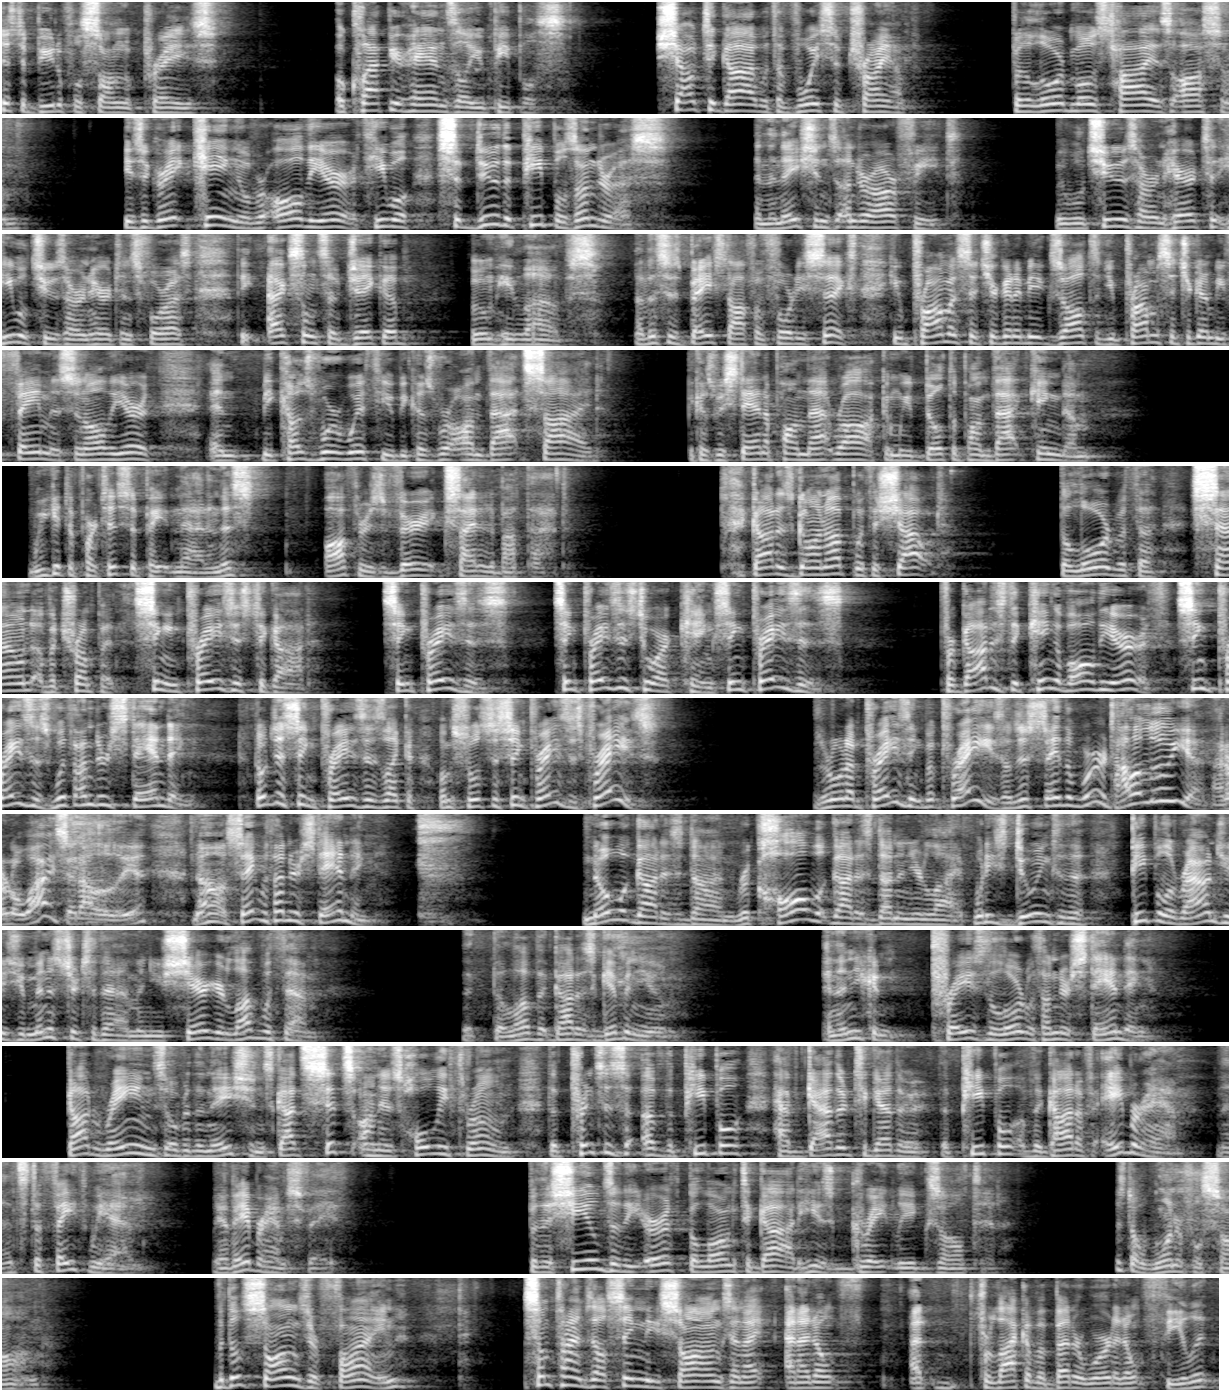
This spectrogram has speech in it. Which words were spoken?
Just a beautiful song of praise. Oh, clap your hands, all you peoples. Shout to God with a voice of triumph, for the Lord Most High is awesome. He is a great king over all the earth. He will subdue the peoples under us and the nations under our feet. We will choose our inheritance. He will choose our inheritance for us, the excellence of Jacob, whom he loves. Now, this is based off of 46. You promise that you're going to be exalted. You promise that you're going to be famous in all the earth. And because we're with you, because we're on that side, because we stand upon that rock and we've built upon that kingdom, we get to participate in that. And this author is very excited about that. God has gone up with a shout the Lord with the sound of a trumpet, singing praises to God. Sing praises. Sing praises to our King. Sing praises. For God is the King of all the earth. Sing praises with understanding. Don't just sing praises like I'm supposed to sing praises. Praise. I don't know what I'm praising, but praise. I'll just say the words. Hallelujah. I don't know why I said hallelujah. No, say it with understanding. Know what God has done. Recall what God has done in your life, what He's doing to the people around you as you minister to them and you share your love with them, the, the love that God has given you. And then you can praise the Lord with understanding. God reigns over the nations. God sits on his holy throne. The princes of the people have gathered together, the people of the God of Abraham. That's the faith we have. We have Abraham's faith. For the shields of the earth belong to God. He is greatly exalted. Just a wonderful song. But those songs are fine. Sometimes I'll sing these songs and I, and I don't, I, for lack of a better word, I don't feel it.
